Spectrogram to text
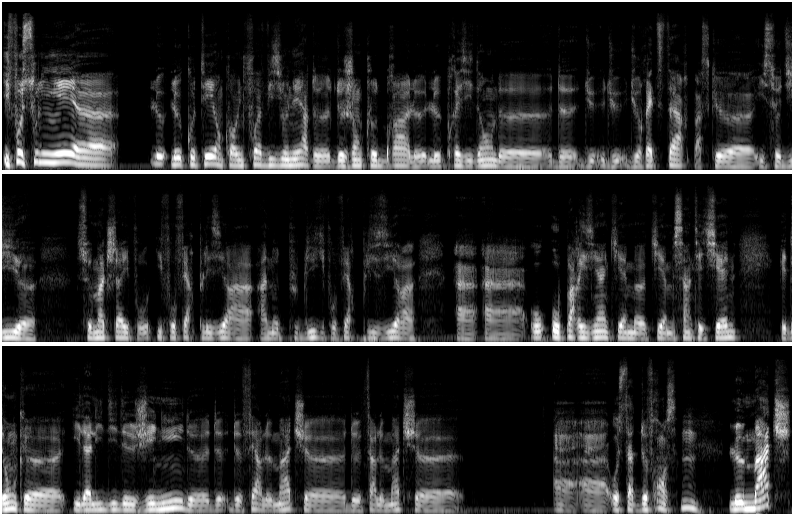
Il faut souligner euh, le, côté, encore une fois, visionnaire de, Jean-Claude Bras, le, président de, du, Red Star, parce qu'il euh, il se dit, euh, ce match-là, il faut, il faut faire plaisir à, notre public, il faut faire plaisir aux, Parisiens qui aiment, qui aiment Saint-Etienne. Et donc, euh, il a l'idée de génie de, faire le match, de faire le match au Stade de France. Hmm. Le match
